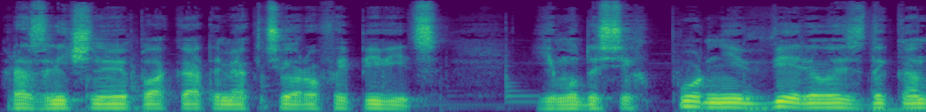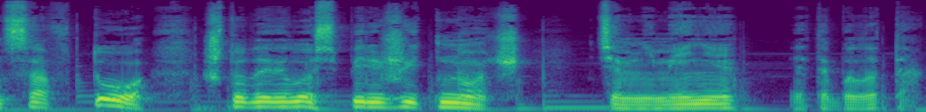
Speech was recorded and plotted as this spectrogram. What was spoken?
различными плакатами актеров и певиц. Ему до сих пор не верилось до конца в то, что довелось пережить ночь. Тем не менее, это было так.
